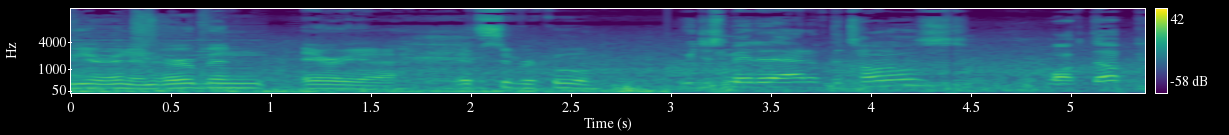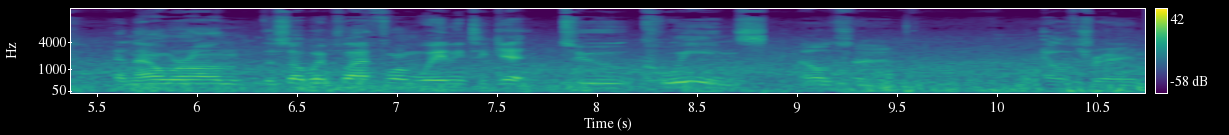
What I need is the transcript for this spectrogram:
We are in an urban area. It's super cool. We just made it out of the tunnels, walked up, and now we're on the subway platform waiting to get to Queens. L train. L train.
